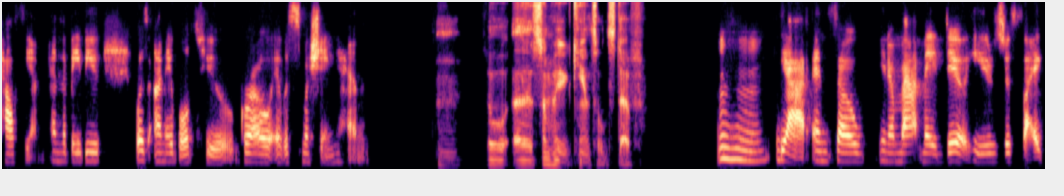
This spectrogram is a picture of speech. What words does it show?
calcium, and the baby was unable to grow. It was smushing him. Mm. So uh, somehow you canceled stuff. hmm Yeah. And so, you know, Matt made do. He was just like,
